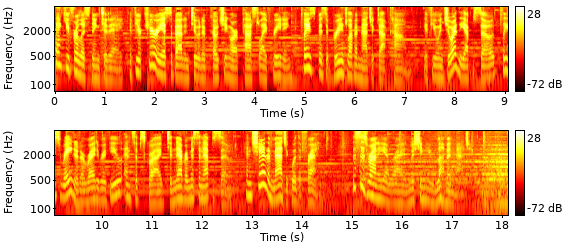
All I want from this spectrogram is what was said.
Thank you for listening today. If you're curious about intuitive coaching or a past life reading, please visit breatheloveandmagic.com. If you enjoyed the episode, please rate it or write a review and subscribe to never miss an episode. And share the magic with a friend. This is Ronnie and Ryan wishing you love and magic.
